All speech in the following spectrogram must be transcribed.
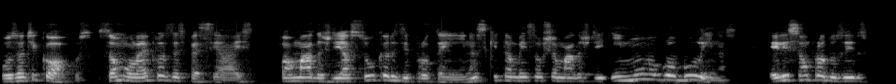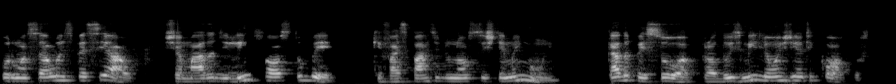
Os anticorpos são moléculas especiais formadas de açúcares e proteínas que também são chamadas de imunoglobulinas. Eles são produzidos por uma célula especial chamada de linfócito B, que faz parte do nosso sistema imune. Cada pessoa produz milhões de anticorpos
